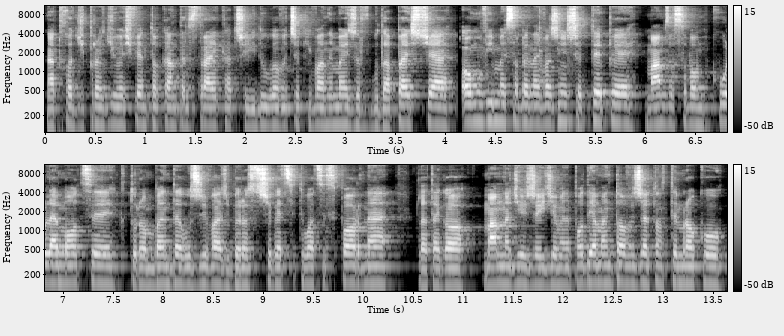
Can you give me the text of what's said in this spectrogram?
Nadchodzi prawdziwe święto Counter-Strike'a, czyli długo wyczekiwany major w Budapeszcie. Omówimy sobie najważniejsze typy. Mam za sobą kulę mocy, którą będę używać, by rozstrzygać sytuacje sporne. Dlatego mam nadzieję, że idziemy po diamentowy żeton w tym roku.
